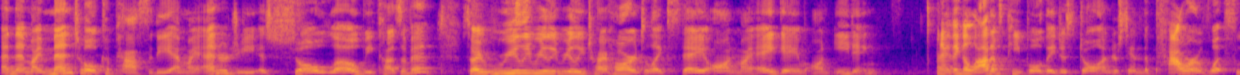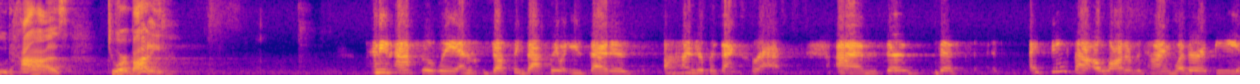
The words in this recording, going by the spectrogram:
And then my mental capacity and my energy is so low because of it. So i really really really try hard to like stay on my a game on eating. And i think a lot of people they just don't understand the power of what food has to our body I mean, absolutely. And just exactly what you said is 100% correct. Um, there's this, I think that a lot of the time, whether it be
